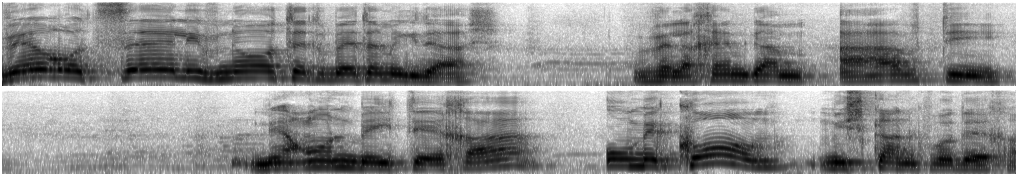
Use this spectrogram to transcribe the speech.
ורוצה לבנות את בית המקדש, ולכן גם אהבתי מעון ביתך ומקום משכן כבודיך.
